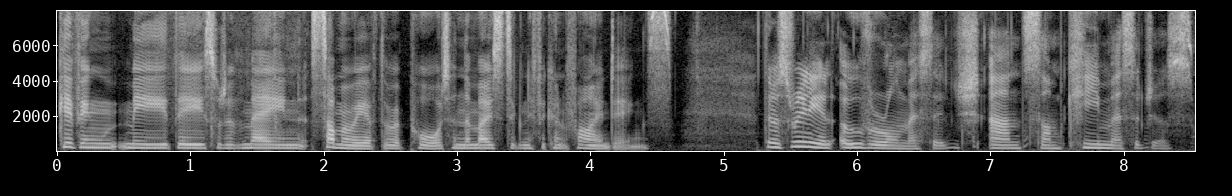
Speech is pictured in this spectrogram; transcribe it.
giving me the sort of main summary of the report and the most significant findings? There's really an overall message and some key messages.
